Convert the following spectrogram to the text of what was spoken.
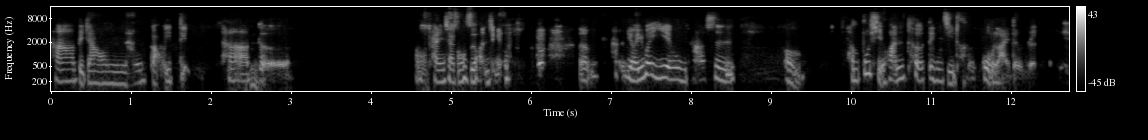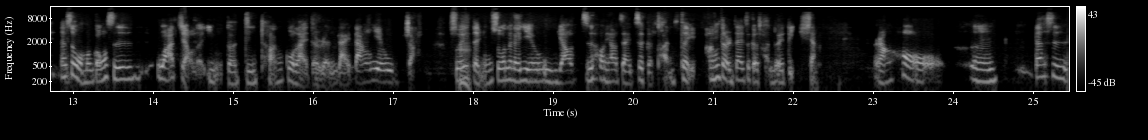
它比较难搞一点。他的，我看一下公司环境。嗯，有一位业务，他是嗯很不喜欢特定集团过来的人，但是我们公司挖角了一个集团过来的人来当业务长，所以等于说那个业务要之后要在这个团队 under 在这个团队底下，然后嗯。但是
